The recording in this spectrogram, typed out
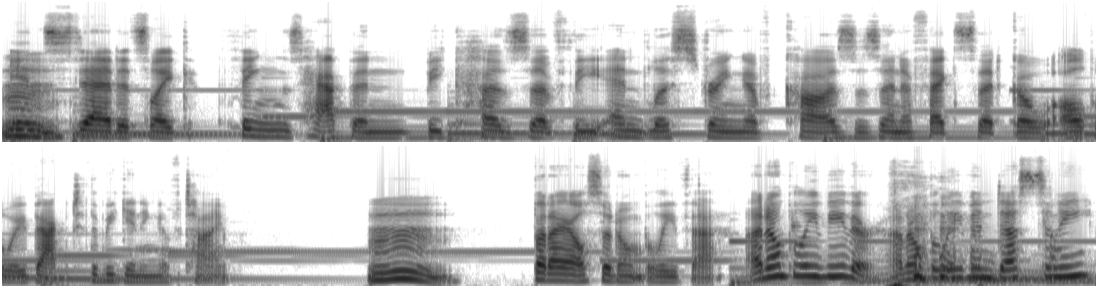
Mm. Instead, it's like things happen because of the endless string of causes and effects that go all the way back to the beginning of time. Mm. But I also don't believe that. I don't believe either. I don't believe in destiny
